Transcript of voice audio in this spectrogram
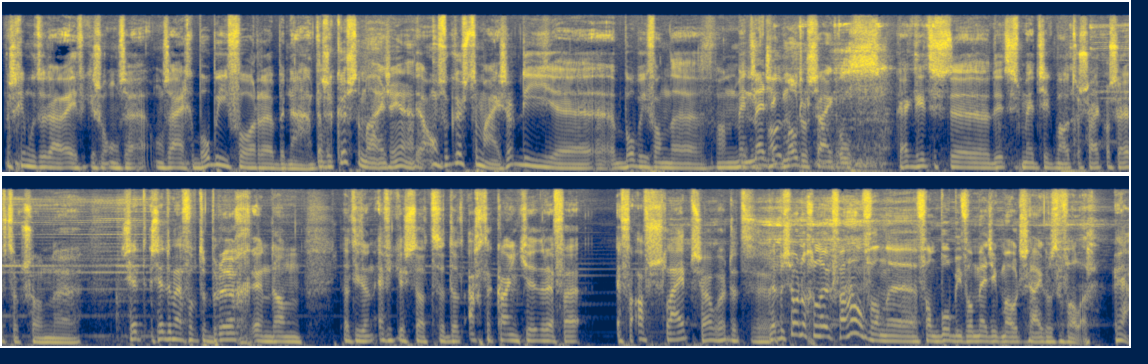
misschien moeten we daar eventjes onze, onze eigen Bobby voor eh, benaderen. Dat is een customizer, ja. Ja, onze customizer, die eh, Bobby van, de, van Magic, Magic, Motorcycles. Kijk, dit is, de, dit is Magic Motorcycles. Hij heeft ook zo'n. eh, zet, zet hem even op de brug en dan dat hij dan eventjes dat, dat achterkantje er even, even afslijpt. Zo hoor. Dat, eh, We hebben zo nog een leuk verhaal van, eh, van Bobby van Magic Motorcycles toevallig. ja.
